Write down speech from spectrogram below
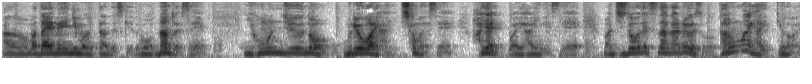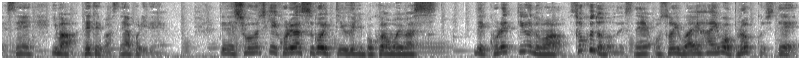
あの、まあ、題名にも言ったんですけれども、なんとですね、日本中の無料 Wi-Fi、しかもですね、速い Wi-Fi にですね、まあ、自動でつながるそのタウン Wi-Fi っていうのがですね、今出てますね、アプリで。でね、正直これはすごいっていうふうに僕は思います。で、これっていうのは速度のですね、遅い Wi-Fi をブロックして、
